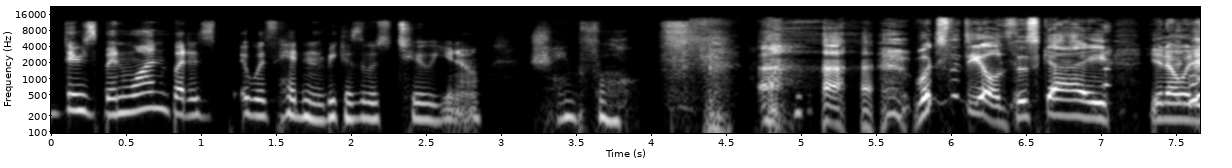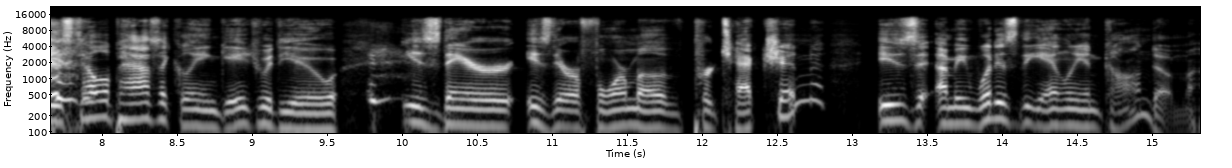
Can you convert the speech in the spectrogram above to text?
there's been one, but it's it was hidden because it was too you know shameful. What's the deal? Is this guy, you know, when he's telepathically engaged with you, is there is there a form of protection? Is I mean, what is the alien condom?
